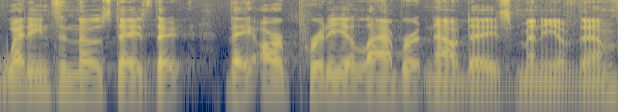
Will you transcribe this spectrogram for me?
weddings in those days, they, they are pretty elaborate nowadays, many of them.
